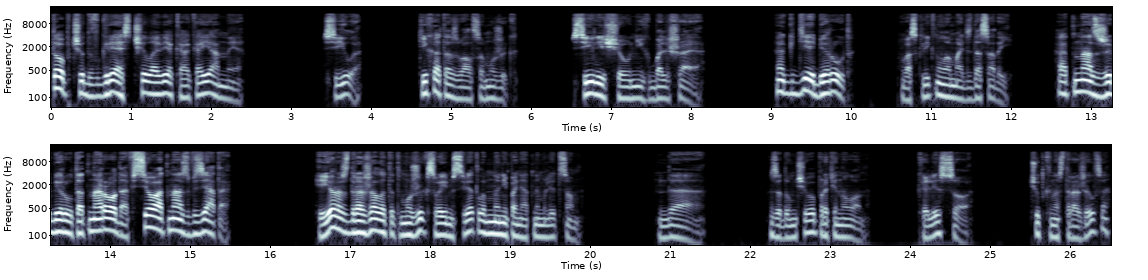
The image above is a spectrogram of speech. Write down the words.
топчут в грязь человека окаянные. Сила, — тихо отозвался мужик. Силища у них большая. «А где берут?» — воскликнула мать с досадой. «От нас же берут, от народа, все от нас взято!» Ее раздражал этот мужик своим светлым, но непонятным лицом. «Да», — задумчиво протянул он, — «колесо». Чутко насторожился,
